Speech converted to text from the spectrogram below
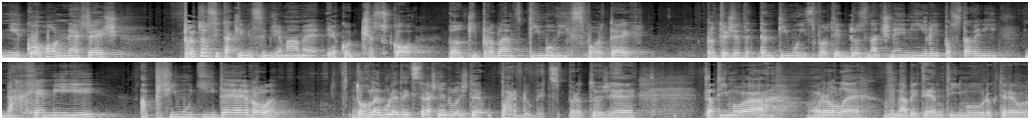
nikoho neřeš. Proto si taky myslím, že máme jako Česko velký problém v týmových sportech, protože te- ten týmový sport je do značné míry postavený na chemii a přijmutí té role. Tohle bude teď strašně důležité u Pardubic, protože ta týmová role v nabitém týmu, do kterého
